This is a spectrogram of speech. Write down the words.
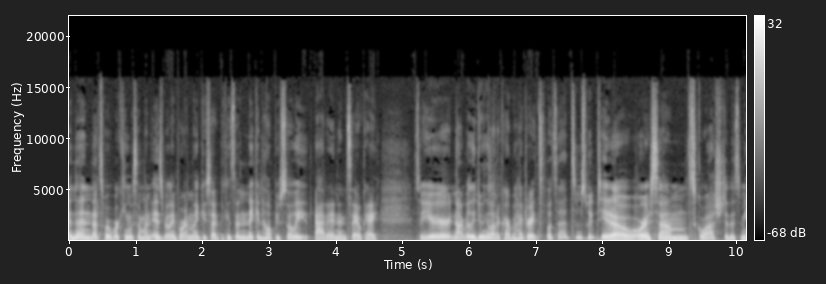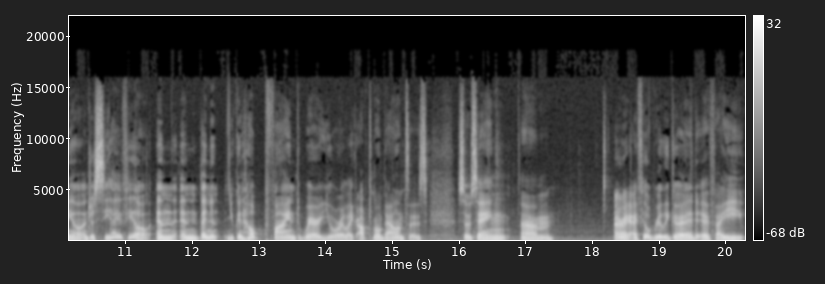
and then that's where working with someone is really important like you said because then they can help you slowly add in and say okay so you're not really doing a lot of carbohydrates. Let's add some sweet potato or some squash to this meal and just see how you feel. And and then you can help find where your like optimal balance is. So saying um all right i feel really good if i eat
